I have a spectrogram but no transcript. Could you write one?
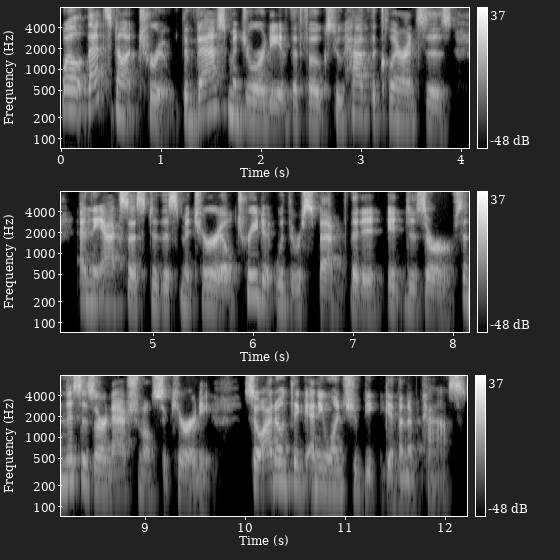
Well, that's not true. The vast majority of the folks who have the clearances and the access to this material treat it with the respect that it, it deserves. And this is our national security. So I don't think anyone should be given a pass.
